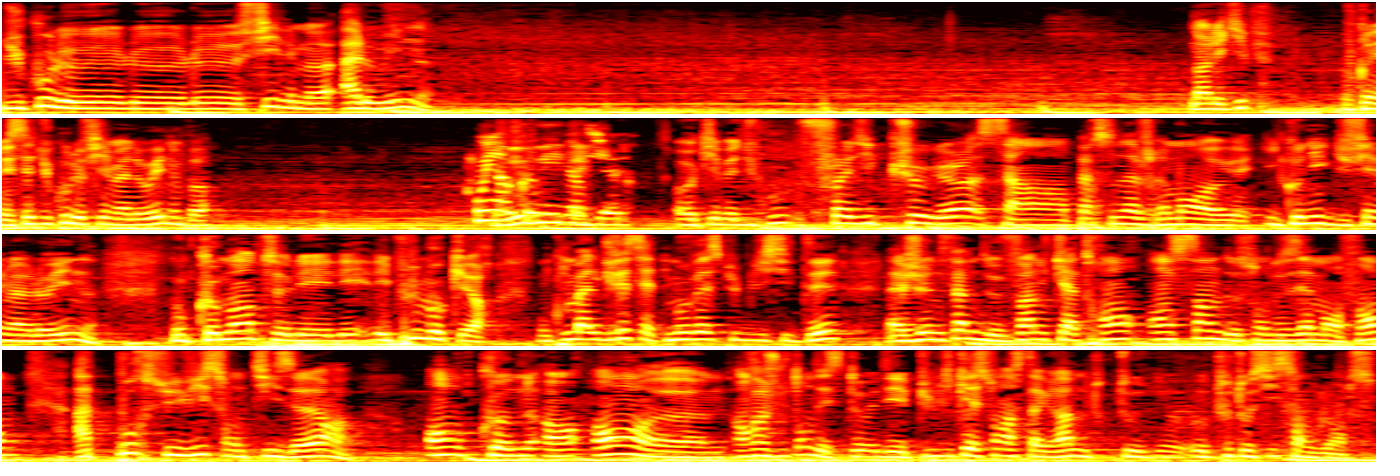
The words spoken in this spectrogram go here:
Du coup, le, le, le film Halloween. Dans l'équipe Vous connaissez du coup le film Halloween ou pas? Oui, un Oui, peu, oui, bien sûr. t'inquiète. Ok, bah du coup, Freddy Krueger, c'est un personnage vraiment euh, iconique du film Halloween. Donc commente les, les, les plus moqueurs. Donc malgré cette mauvaise publicité, la jeune femme de 24 ans, enceinte de son deuxième enfant, a poursuivi son teaser en, euh, en rajoutant des, des publications Instagram tout, aussi sanglantes.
